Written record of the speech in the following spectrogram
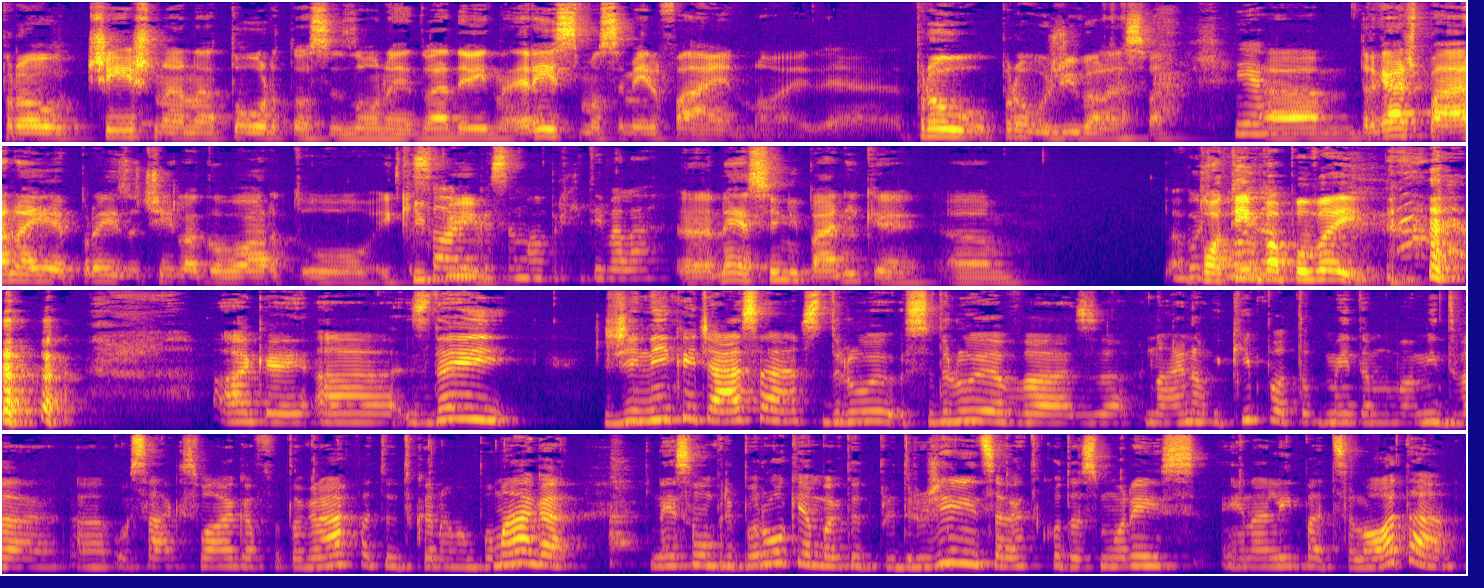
prav češnja na torto sezone 2019. Res smo se imeli fajn, no, prav, prav uživala sva. ja. Um, drugač pa Ana je prej začela govoriti o ekipi. Sorry, sem malo prehitivala. Uh, ne, se ni panike. Um, Boš potem pa povej. Okay, uh, zdaj že nekaj časa sodeluj- sodelujeva z najno ekipo, to pomeni, da imamo mi dva, uh, vsak svojega fotografa, tudi kar nam pomaga, ne samo pri poroki, ampak tudi pri družinicah, tako da smo res ena lepa celota.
